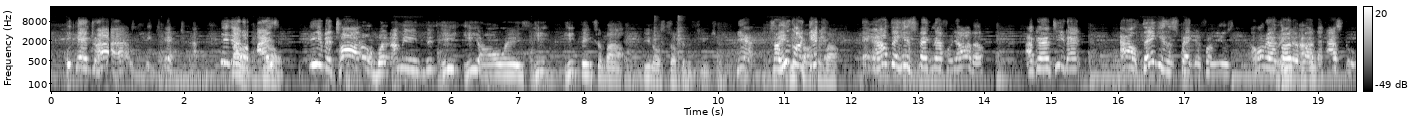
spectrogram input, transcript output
he can't drive. He can't drive. He got no, No, license. no. He even taught. No, but I mean, he he always he he thinks about you know stuff in the future. Yeah. So he's He gonna get about And I don't think he's expecting that from y'all though. I guarantee that. I don't think he's expecting from you. I already Well, thought about I- high school.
